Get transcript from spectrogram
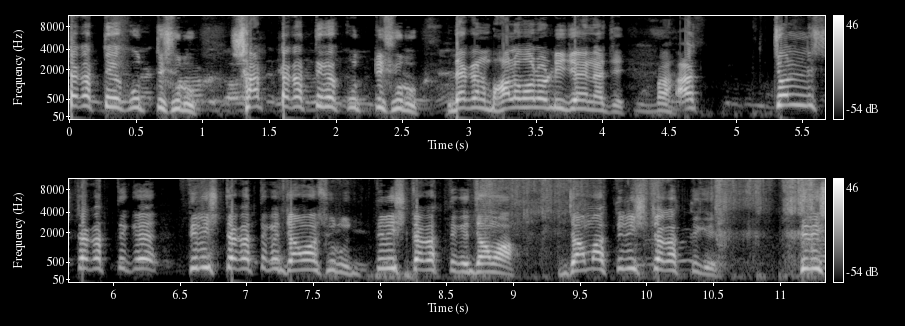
টাকার থেকে কুর্তি শুরু ষাট টাকার থেকে কুর্তি শুরু। দেখেন ভালো ভালো ডিজাইন আছে। আর চল্লিশ টাকার থেকে তিরিশ টাকার থেকে জামা শুরু তিরিশ টাকার থেকে জামা জামা তিরিশ টাকার থেকে তিরিশ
